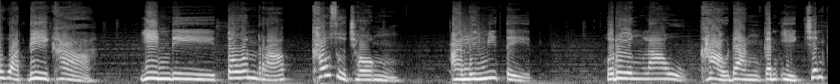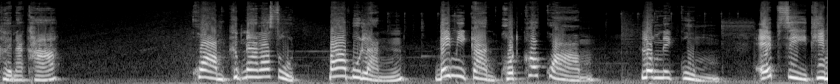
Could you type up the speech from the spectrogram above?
สวัสดีค่ะ ยินดีต้อนรับเข้าสู่ช่องอลิมิเต็ดเรื่องเล่าข่าวดังกันอีกเช่นเคยนะคะ ความคืบหน้าล่าสุด ป้าบุหลันได้มีการโพสต์ข้อความ ลงในกลุ่ม FC ทีม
